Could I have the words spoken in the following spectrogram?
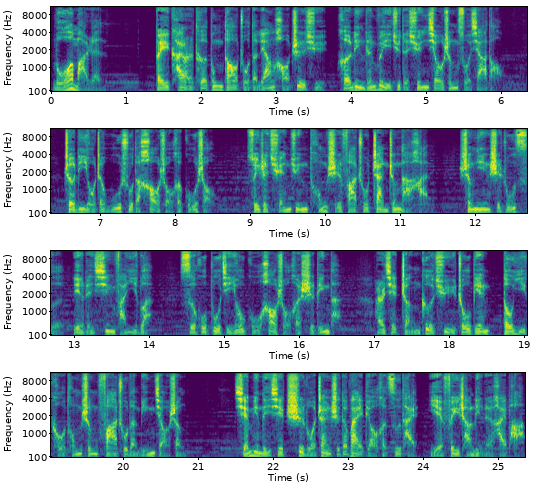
罗马人被凯尔特东道主的良好秩序和令人畏惧的喧嚣声所吓倒。这里有着无数的号手和鼓手，随着全军同时发出战争呐喊，声音是如此令人心烦意乱，似乎不仅有鼓号手和士兵的，而且整个区域周边都异口同声发出了鸣叫声。前面那些赤裸战士的外表和姿态也非常令人害怕，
